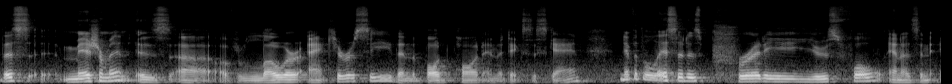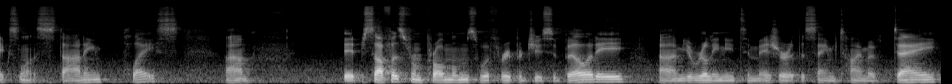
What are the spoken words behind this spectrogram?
this measurement is uh, of lower accuracy than the BOD pod and the DEXA scan. Nevertheless, it is pretty useful and it's an excellent starting place. Um, it suffers from problems with reproducibility. Um, you really need to measure at the same time of day,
